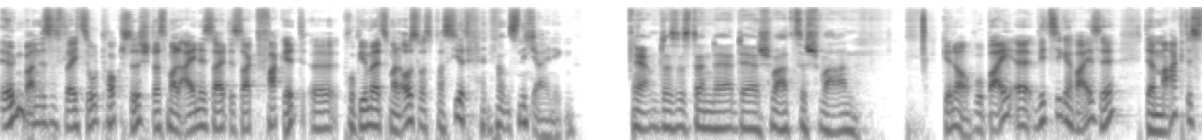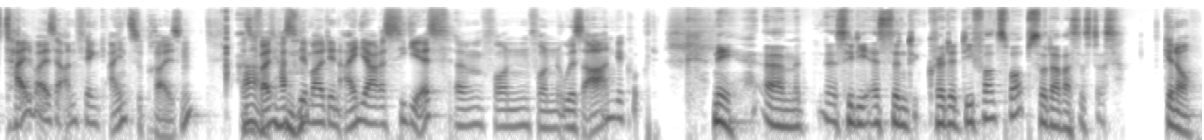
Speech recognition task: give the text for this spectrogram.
irgendwann ist es vielleicht so toxisch, dass mal eine Seite sagt, fuck it, äh, probieren wir jetzt mal aus, was passiert, wenn wir uns nicht einigen. Ja, das ist dann der, der schwarze Schwan. Genau, wobei äh, witzigerweise der Markt es teilweise anfängt einzupreisen. Also ah, ich weiß nicht, hast du dir mhm. mal den Einjahres CDS ähm, von von USA angeguckt? Nee, ähm, CDS sind Credit Default Swaps oder was ist das? Genau,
